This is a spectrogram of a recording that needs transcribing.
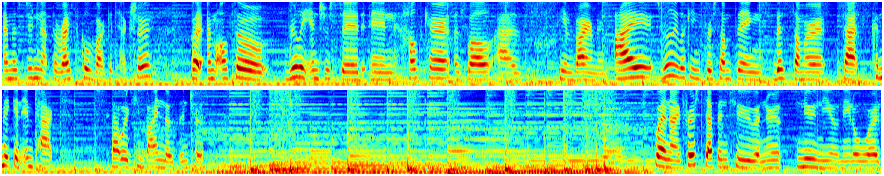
am a student at the Rice School of Architecture but I'm also really interested in healthcare as well as the environment. I was really looking for something this summer that could make an impact that would combine those interests. When I first step into a new neonatal ward,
